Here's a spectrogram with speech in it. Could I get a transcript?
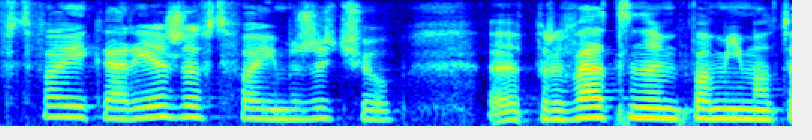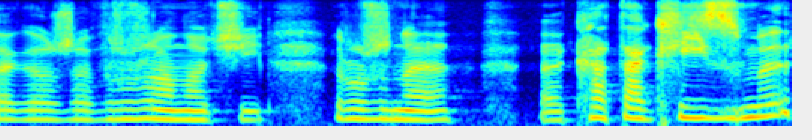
w Twojej karierze, w Twoim życiu prywatnym, pomimo tego, że wróżono Ci różne E, kataklizmy,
